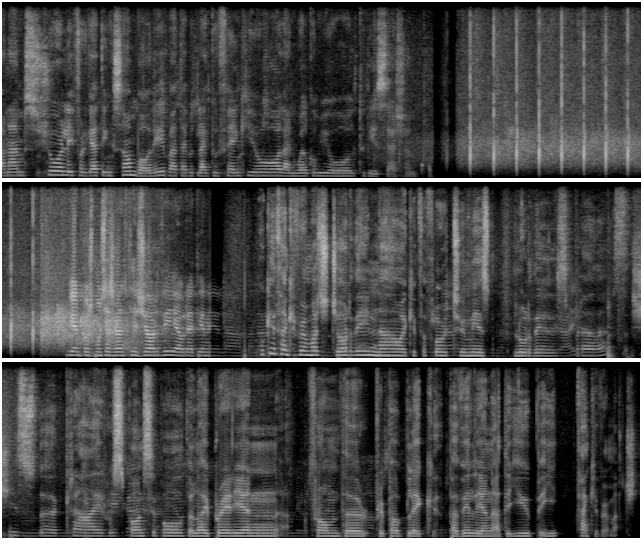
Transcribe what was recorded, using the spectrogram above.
And I'm surely forgetting somebody, but I would like to thank you all and welcome you all to this session. Bien, pues muchas gracias, Jordi. Ahora tiene la Okay, thank you very much, Jordi. Now I give the floor to Ms. Lourdes Prades. She's the CRAI responsible, the librarian from the Republic Pavilion at the UB. Thank you very much.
